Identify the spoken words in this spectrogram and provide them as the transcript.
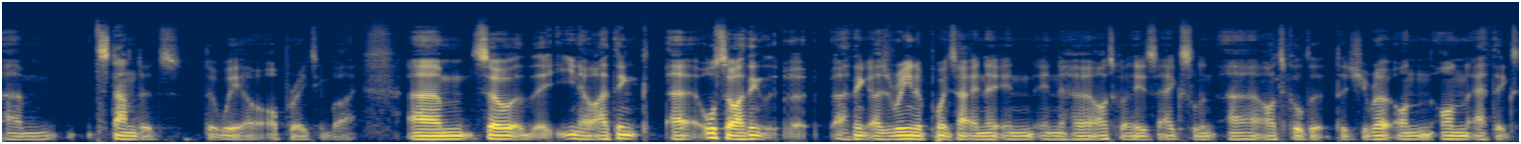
um, standards that we are operating by. Um, so you know, I think uh, also I think uh, I think as Rena points out in in, in her article, it's an excellent uh, article that, that she wrote on on ethics.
